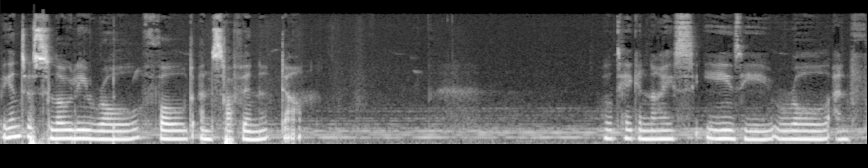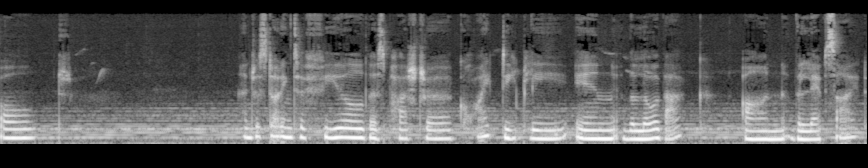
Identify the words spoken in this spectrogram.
begin to slowly roll, fold, and soften down. We'll take a nice, easy roll and fold and just starting to feel this posture quite deeply in the lower back on the left side.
